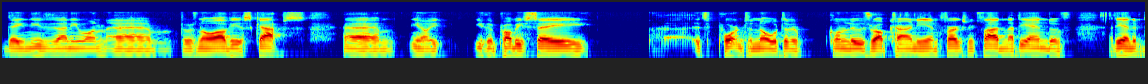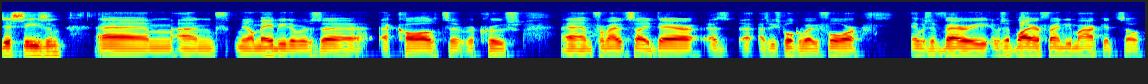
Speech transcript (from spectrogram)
they needed anyone. Um, there was no obvious gaps. Um, you know, you could probably say uh, it's important to note that they're going to lose Rob Kearney and Fergus McFadden at the end of at the end of this season. Um, and you know, maybe there was a, a call to recruit um, from outside there, as as we spoke about before. It was a very it was a buyer friendly market, so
